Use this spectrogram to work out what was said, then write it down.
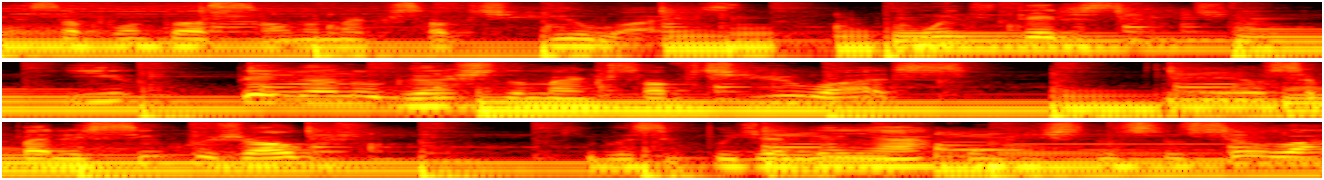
essa pontuação no Microsoft Rewards. Muito interessante. E pegando o gancho do Microsoft Rewards, é, eu separei cinco jogos que você podia ganhar conquista no seu celular.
